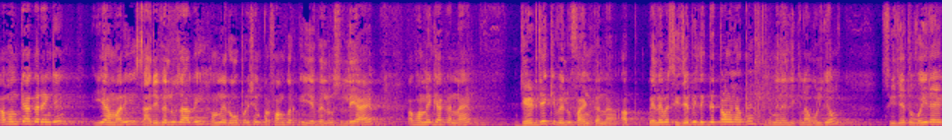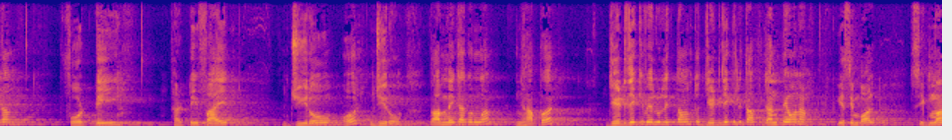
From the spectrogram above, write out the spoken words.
अब हम क्या करेंगे? ये हमारी सारी वैल्यूज़ आ गई। हमने रो ऑपरेशन परफॉर्म करके ये वैल्यूज़ ले आए। अब हमें क्या करना है? जेड जे की वैल्यू फाइंड करना है। अब पहले मैं सी जे भी लिख देता हूँ यहाँ पे जो मैंने लिखना भूल गया हूँ। सी जे तो वही रहेगा। फोर्टी थर्टी फाइव ज़ीरो और ज़ीरो तो अब मैं क्या करूँगा? यहाँ पर जेड जे की वैल्यू लिखता हूँ तो जेड जे के लिए तो आप जानते हो ना, ये सिम्बॉल सिग्मा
